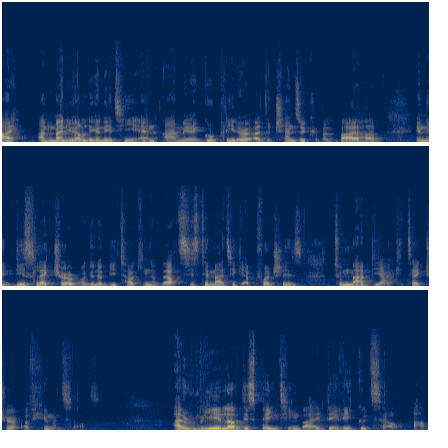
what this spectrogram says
Hi, I'm Manuel Leonetti, and I'm a group leader at the Chan Zuckerberg Biohub. And in this lecture, we're going to be talking about systematic approaches to map the architecture of human cells. I really love this painting by David Goodsell. Um,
